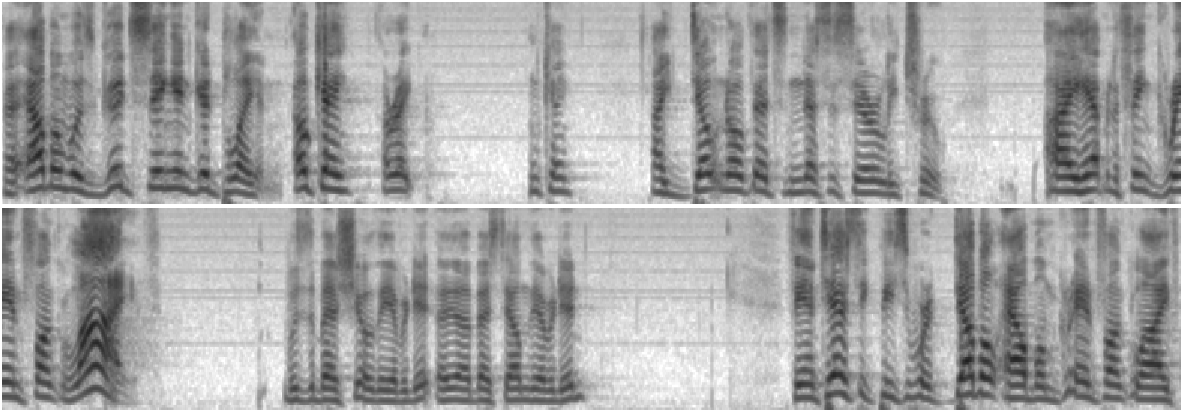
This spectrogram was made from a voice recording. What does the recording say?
The album was good singing, good playing. Okay, all right. Okay. I don't know if that's necessarily true. I happen to think Grand Funk Live was the best show they ever did, uh, best album they ever did. Fantastic piece of work, double album, Grand Funk Live.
